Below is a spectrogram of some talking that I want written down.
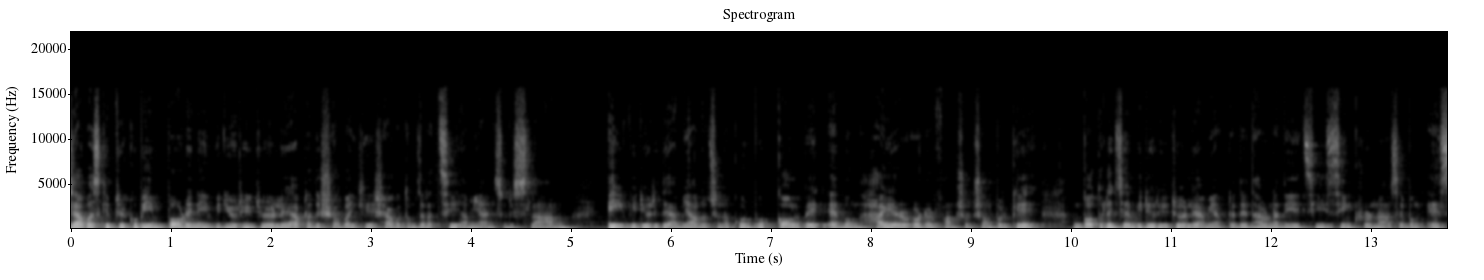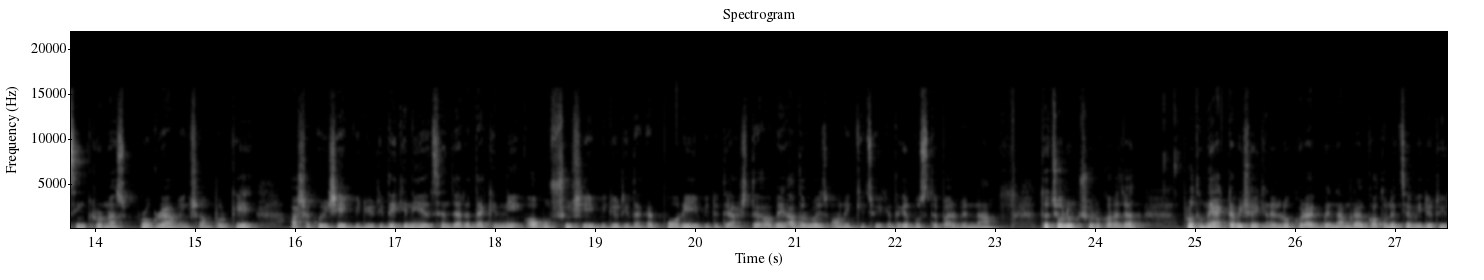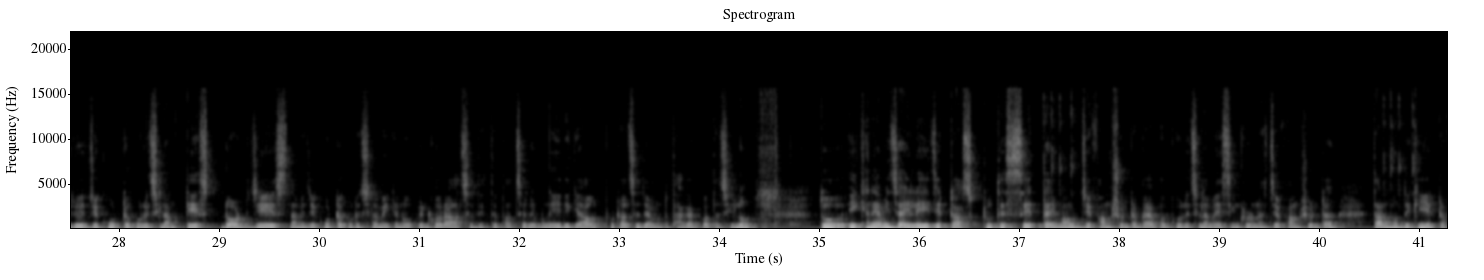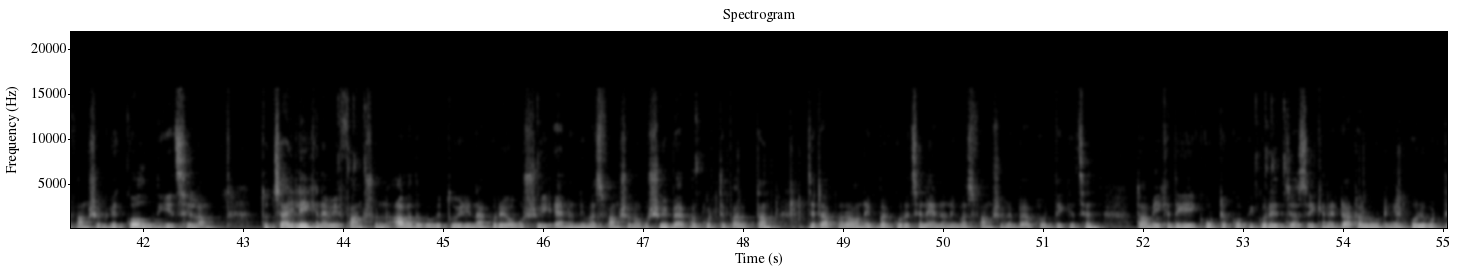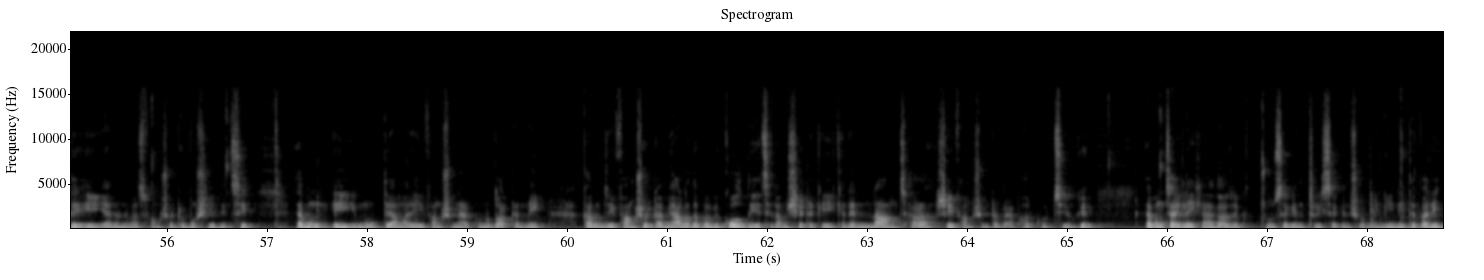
জাভাস্ক্রিপ্টের খুবই ইম্পর্টেন্ট এই ভিডিও টিউটোরিয়ালে আপনাদের সবাইকে স্বাগতম জানাচ্ছি। আমি আনিসুল ইসলাম। এই ভিডিওটিতে আমি আলোচনা করব কলব্যাক এবং হায়ার অর্ডার ফাংশন সম্পর্কে। গত লেকচার ভিডিও টিউটোরিয়ালে আমি আপনাদের ধারণা দিয়েছি সিঙ্ক্রোনাস এবং অ্যাসিঙ্ক্রোনাস প্রোগ্রামিং সম্পর্কে। আশা করি সেই ভিডিওটি দেখে নিয়েছেন। যারা দেখেননি, অবশ্যই সেই ভিডিওটি দেখার পরে এই ভিডিওতে আসতে হবে। আদারওয়াইজ অনেক কিছু এখান থেকে বুঝতে পারবেন না। তো চলুন শুরু করা যাক। প্রথমে একটা বিষয় এখানে লক্ষ্য রাখবেন, আমরা গত লেকচার ভিডিওটির যে কোডটা করেছিলাম টেস্ট ডট জেএস নামে যে কোডটা করেছিলাম, এখানে ওপেন করা আছে দেখতে পাচ্ছেন, এবং এইদিকে আউটপুট আছে, যেমনটা থাকার কথা ছিল। তো এইখানে আমি চাইলে এই যে টাস্ক টুতে সেট টাইম আউট যে ফাংশনটা ব্যবহার করেছিলাম এসিঙ্ক্রোনাস যে ফাংশনটা তার মধ্যে কি একটা ফাংশনকে কল দিয়েছিলাম। তো চাইলে এখানে আমি ফাংশন আলাদাভাবে তৈরি না করে অবশ্যই অ্যানোনিমাস ফাংশন অবশ্যই ব্যবহার করতে পারতাম, যেটা আপনারা অনেকবার করেছেন অ্যানোনিমাস ফাংশনের ব্যবহার দেখেছেন। তো আমি এখান থেকে এই কোডটা কপি করে জাস্ট এখানে ডাটা লোডিংয়ের পরিবর্তে এই অ্যানোনিমাস ফাংশনটা বসিয়ে দিচ্ছি এবং এই মুহূর্তে আমার এই ফাংশনের আর কোনো দরকার নেই। কারণ যে ফাংশনটা আমি আলাদাভাবে কল দিয়েছিলাম, সেটাকে এইখানে নাম ছাড়া সেই ফাংশনটা ব্যবহার করছি ওকে এবং চাইলে এখানে দশ টু সেকেন্ড থ্রি সেকেন্ড সময় নিয়ে নিতে পারি।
